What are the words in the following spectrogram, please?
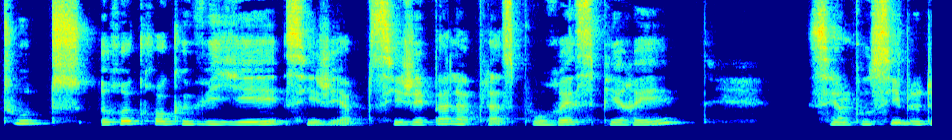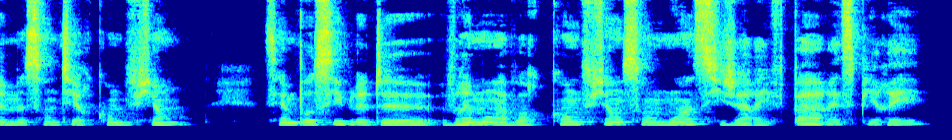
toute recroquevillée, si j'ai si j'ai pas la place pour respirer, c'est impossible de me sentir confiant. C'est impossible de vraiment avoir confiance en moi si j'arrive pas à respirer.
